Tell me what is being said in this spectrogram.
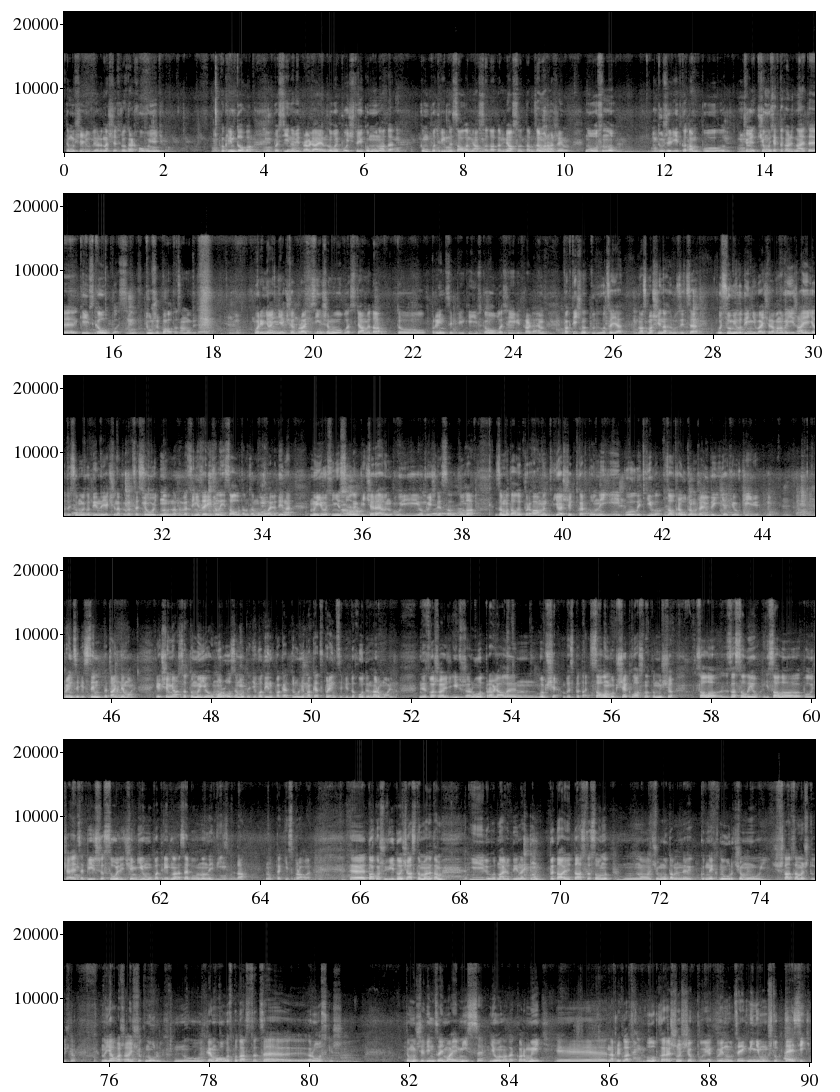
тому що люди на щось розраховують. Окрім того, постійно відправляємо новою почтою, кому треба, кому потрібне сало, м'ясо, да, там, м'ясо там заморажуємо. Ну, в основному дуже рідко там по чомусь, як то кажуть, знаєте, Київська область дуже багато замовляє. В порівнянні, якщо брати з іншими областями, да, то в принципі Київська область її відправляємо. Фактично, тут оце я у нас машина грузиться о 7 годині вечора. Вона виїжджає. Я до 7 години, якщо, наприклад, це сьогодні, ну, наприклад, сьогодні зарізали і сало там замовила людина. Ми його сьогодні солимо, під і обичне салко. Да. Замотали пергамент, в ящик картонний і полетіло. Завтра утром вже люди їдять його в Києві. В принципі, з цим питань немає. Якщо м'ясо, то ми його морозимо, тоді в один пакет, другий пакет, в принципі, доходить нормально. Незважаючи і в жару відправляли, взагалі без питань. Салом взагалі класно, тому що сало засолив, і сало, виходить, більше солі, чим йому потрібно, на себе воно не візьме. Да? Ну, такі справи. Е, також у відео часто мене там і одна людина ну, питають да, стосовно ну, чому там не, не кнур, чому саме штучно. Ну я вважаю, що кнур ну, для мого господарства це розкіш. Тому що він займає місце, його треба кормити. Е, наприклад, було б хорошо, щоб якби, ну, це як мінімум штук 10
